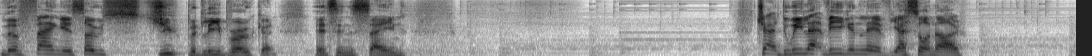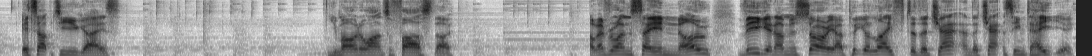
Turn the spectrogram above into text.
the fang is so stupidly broken. It's insane. Chat, do we let vegan live? Yes or no? It's up to you guys. You might want to answer fast, though. Oh, everyone's saying no? Vegan, I'm sorry. I put your life to the chat, and the chat seemed to hate you.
